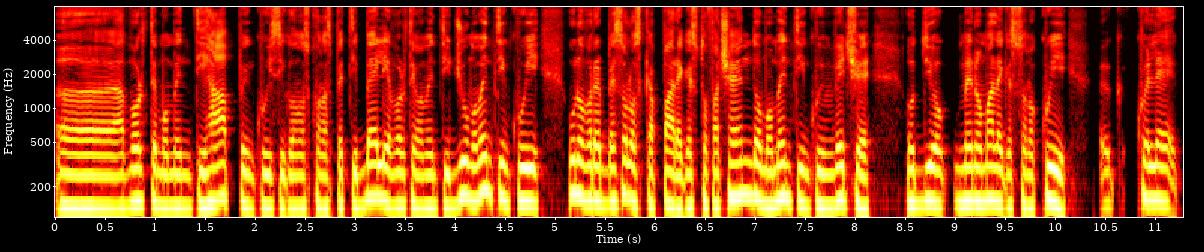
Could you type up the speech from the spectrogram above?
uh, a volte momenti up in cui si conoscono aspetti belli, a volte momenti giù, momenti in cui uno vorrebbe solo scappare che sto facendo, momenti in cui invece, oddio, meno male che sono qui, uh, quelle...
